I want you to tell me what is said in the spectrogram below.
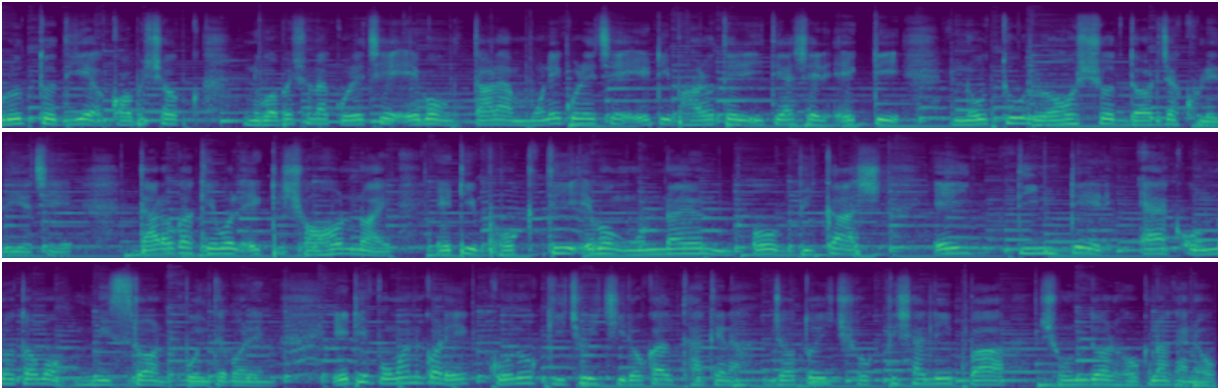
গুরুত্ব দিয়ে গবেষক গবেষণা করেছে এবং তারা মনে করেছে এটি ভারতের ইতিহাসের একটি নতুন রহস্য দরজা খুলে দিয়েছে। দ্বারকা কেবল একটি শহর নয়, এটি ভক্তি এবং উন্নয়ন ও বিকাশ এই তিনটের এক অন্যতম মিশ্রণ বলতে পারেন। এটি প্রমাণ করে কোনো কিছুই চিরকাল থাকে না, যতই শক্তিশালী বা সুন্দর হোক না কেন।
